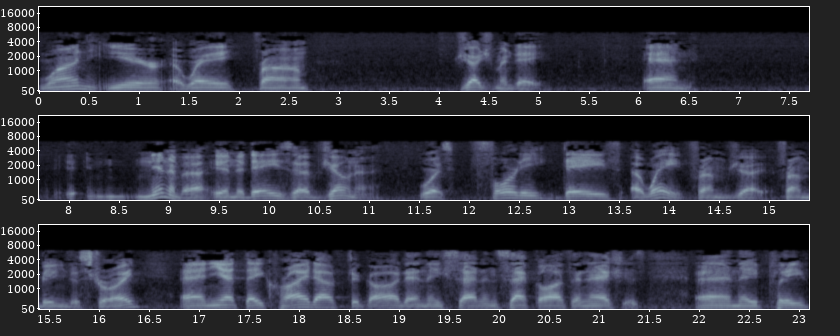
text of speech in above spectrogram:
one year away from Judgment Day. And Nineveh, in the days of Jonah, was 40 days away from, from being destroyed and yet they cried out to God and they sat in sackcloth and ashes and they plead,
